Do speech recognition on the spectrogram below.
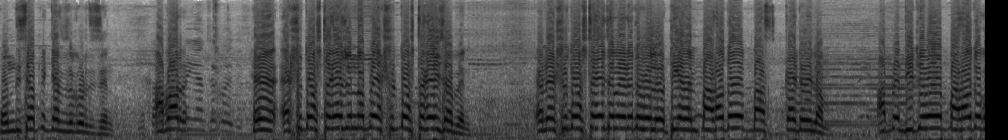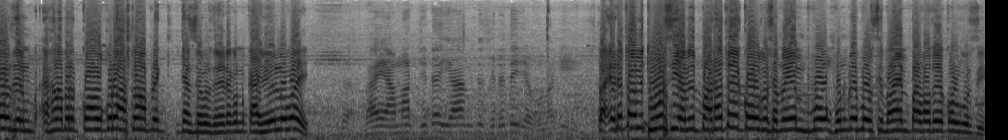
ফোন দিছে আপনি ক্যান্সেল করে দিয়েছেন আবার হ্যাঁ একশো দশ টাকার জন্য আপনি একশো দশ টাকাই যাবেন। এখন একশো দশ টাকায় যাবেন এটা তো বলল ঠিক আছে আমি পাঠাতে বাস কাটে দিলাম। আপনি দ্বিতীয়বার পাঠাতে কল দিলেন এখন আবার কল করে আসলাম আপনি ক্যান্সেল করে দিলেন। এটা কোনো কাহিনী হলো ভাই? ভাই আমার যেটা ইয়া আমি তো সেটাতেই যাব নাকি? এটা তো আমি ধরছি আমি পাঠাতে কল করছি আপনাকে আমি ফোন করে বলছি ভাই আমি পাঠাতে কল করছি।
